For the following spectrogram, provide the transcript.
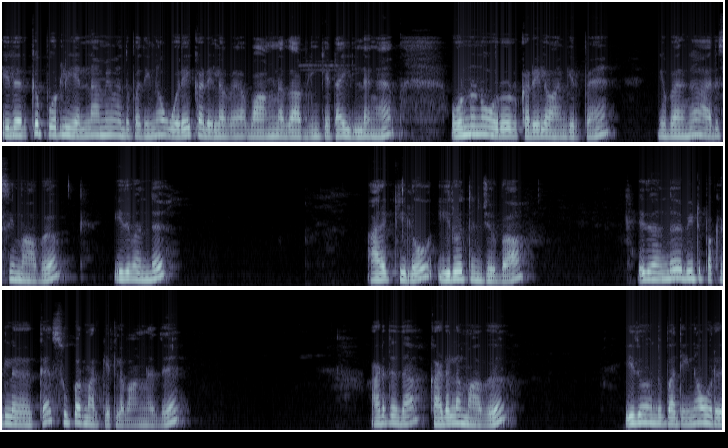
இதில் இருக்க பொருள் எல்லாமே வந்து பார்த்திங்கன்னா ஒரே கடையில் வாங்கினதா அப்படின்னு கேட்டால் இல்லைங்க. ஒன்று ஒரு ஒரு கடையில் வாங்கியிருப்பேன். இங்கே பாருங்கள் அரிசி மாவு. இது வந்து அரை கிலோ இருபத்தஞ்சி ரூபா. இது வந்து வீட்டு பக்கத்தில் இருக்க சூப்பர் மார்க்கெட்டில் வாங்கினது. அடுத்ததாக கடலை மாவு. இது வந்து பார்த்திங்கன்னா ஒரு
